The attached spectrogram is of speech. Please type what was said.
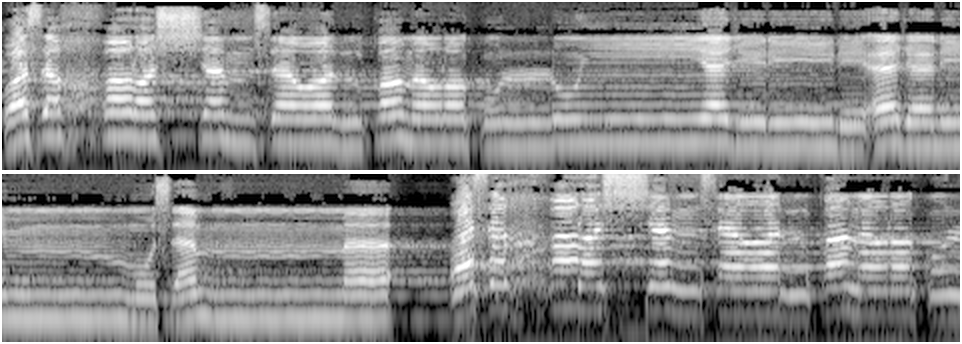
وسخر الشمس والقمر كل يجري لأجل مسمى. وسخر الشمس والقمر كل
